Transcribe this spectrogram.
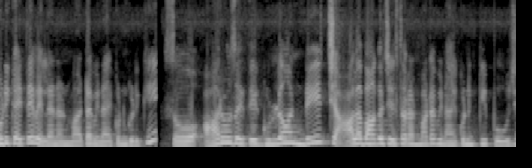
గుడికి అయితే వెళ్ళాను అనమాట వినాయకుని గుడికి. సో ఆ రోజైతే గుళ్ళో అండి చాలా బాగా చేశారనమాట వినాయకునికి పూజ.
